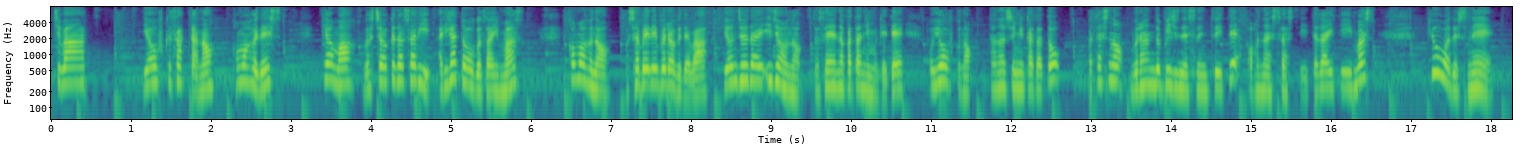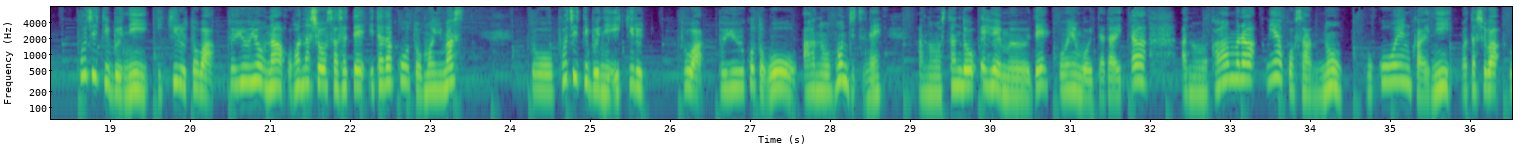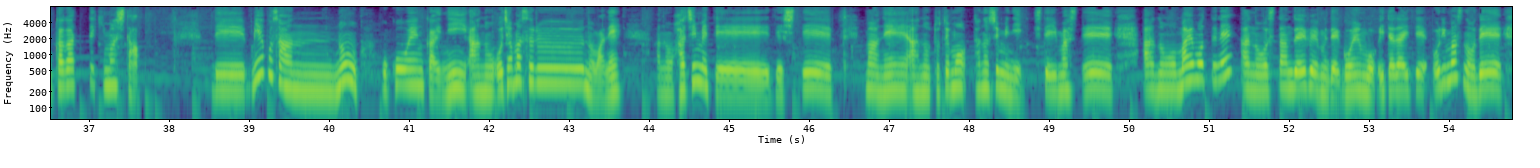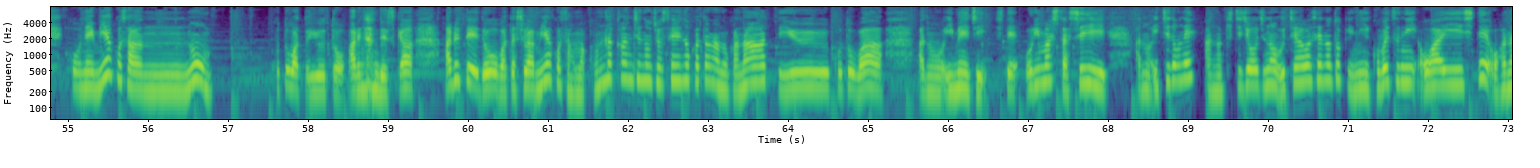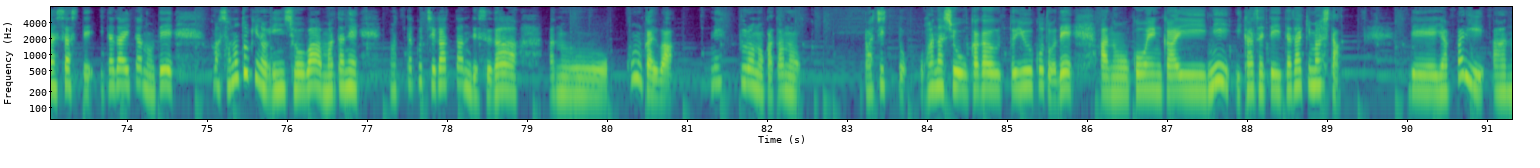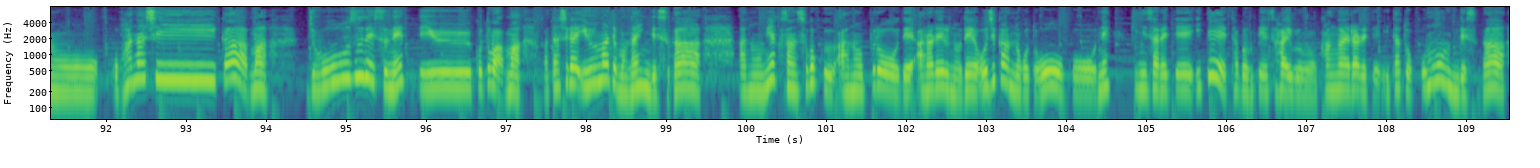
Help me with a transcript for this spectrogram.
にちは。洋服作家のコモフです。今日もご視聴くださりありがとうございます。コモフのおしゃべりブログでは40代以上の女性の方に向けてお洋服の楽しみ方と私のブランドビジネスについてお話しさせていただいています。今日はですねポジティブに生きるとはというようなお話をさせていただこうと思います。とポジティブに生きるとはということをあの本日ねあのスタンド FM でご縁をいただいたあの川村美子さんのご講演会に私は伺ってきました。で美子さんのご講演会にあのお邪魔するのはねあの初めてでしてまあねあのとても楽しみにしていましてあの前もってねあのスタンド FM でご縁をいただいておりますのでこうね宮子さんのことはというとあれなんですがある程度私は宮子さんはこんな感じの女性の方なのかなっていうことはあのイメージしておりましたしあの一度ねあの吉祥寺の打ち合わせの時に個別にお会いしてお話しさせていただいたので、まあ、その時の印象はまたね全く違ったんですが、あのー、今回はねプロの方のバチッとお話を伺うということであの講演会に行かせていただきました。でやっぱりあのお話がまあ上手ですねっていうことはまあ私が言うまでもないんですがあの宮子さんすごくあのプロであられるのでお時間のことをこうね気にされていて多分ペース配分を考えられていたと思うんですが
